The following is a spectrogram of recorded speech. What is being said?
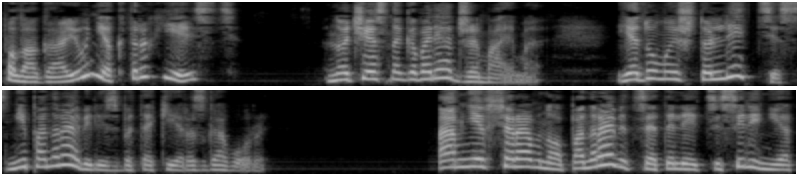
полагаю, у некоторых есть. Но, честно говоря, Джемайма, я думаю, что Леттис не понравились бы такие разговоры. А мне все равно, понравится это Леттис или нет,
